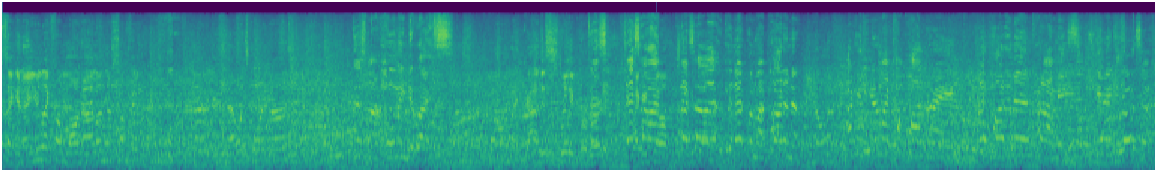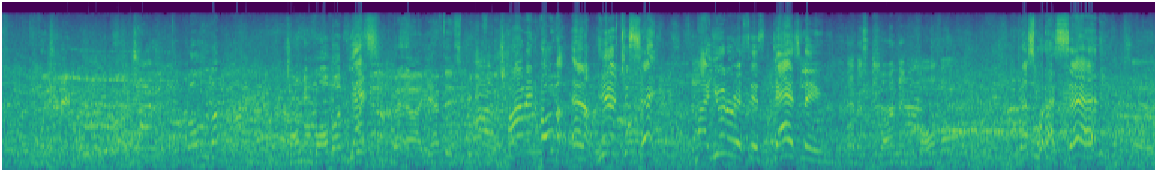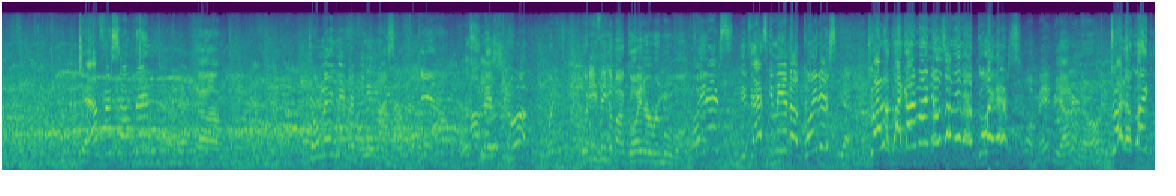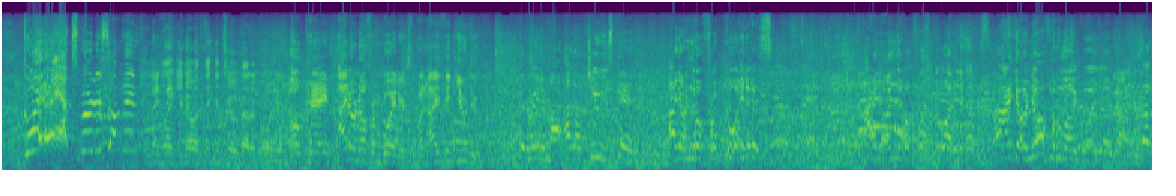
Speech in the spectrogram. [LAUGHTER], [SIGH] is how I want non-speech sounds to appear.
second. Are you like from Long Island or something? [LAUGHS] Is that what's going on? This is my homing device. Oh my god, this is really perverted. that's I can how, tell. I, that's I can how I connect with my partner. I can hear my compadre, my partner in crime. He's getting closer. What's your name? Charming Vulva. Charming Bulba? Yes. Wait, but, uh, you have to speak into I'm the Charming Vulva, and I'm here to say my uterus is dazzling. Your name is Charming Vulva? That's what I said. Sorry. Deaf or something? Um, Don't make me repeat myself again. I'll mess you up. what, what do you think about goiter removal? Goiters? You're asking me about goiters? Yeah. Do I look like I might know something about goiters? Well, maybe, I don't know. Do I look like goiter expert or something? You look like you know a thing or two about a goiter. Okay, I don't know from goiters, but I think you do. You've been reading my I love Jews pin. I don't know from goiters. I don't know from goiters. I don't know from my sweetie.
